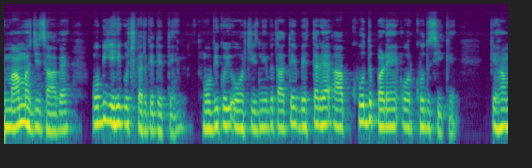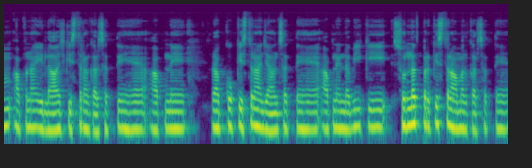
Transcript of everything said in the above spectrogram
امام مسجد صاحب ہیں، وہ بھی یہی کچھ کر کے دیتے ہیں۔ وہ بھی کوئی اور چیز نہیں بتاتے۔ بہتر ہے آپ خود پڑھیں اور خود سیکھیں کہ ہم اپنا علاج کس طرح کر سکتے ہیں، اپنے رب کو کس طرح جان سکتے ہیں، اپنے نبی کی سنت پر کس طرح عمل کر سکتے ہیں۔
